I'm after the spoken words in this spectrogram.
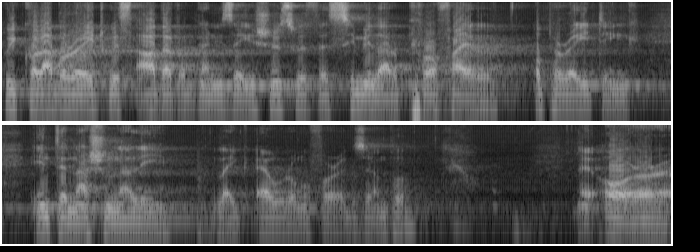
we collaborate with other organizations with a similar profile operating internationally, like EUROM, for example, uh, or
